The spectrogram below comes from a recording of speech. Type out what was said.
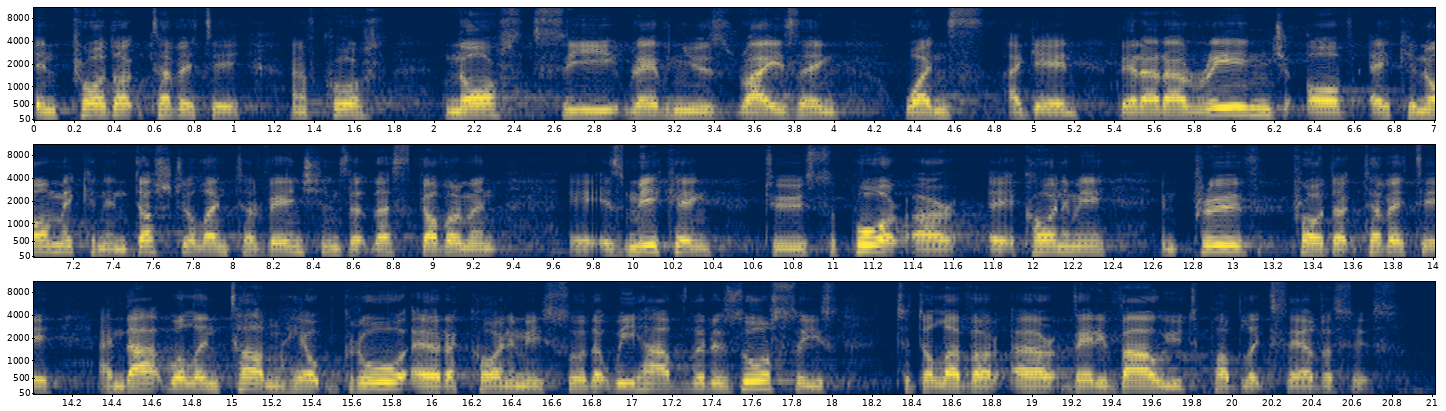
in productivity, and of course, North Sea revenues rising once again. There are a range of economic and industrial interventions that this government uh, is making to support our economy, improve productivity, and that will in turn help grow our economy so that we have the resources to deliver our very valued public services.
